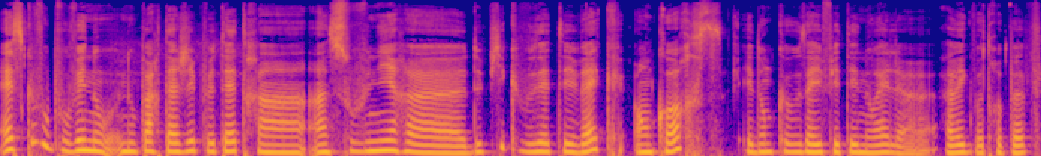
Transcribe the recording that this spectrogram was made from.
Est-ce que vous pouvez nous, partager peut-être un, souvenir euh, depuis que vous êtes évêque en Corse et donc que vous avez fêté Noël euh, avec votre peuple?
